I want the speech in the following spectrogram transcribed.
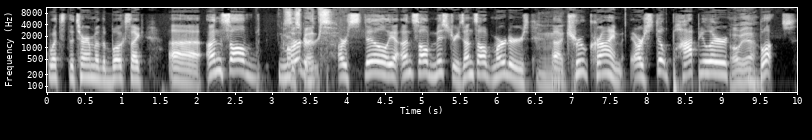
what's the term of the books? Like uh, unsolved murders Suspense. are still yeah unsolved mysteries, unsolved murders, uh, true crime are still popular. Mm-hmm. Oh, yeah. books,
